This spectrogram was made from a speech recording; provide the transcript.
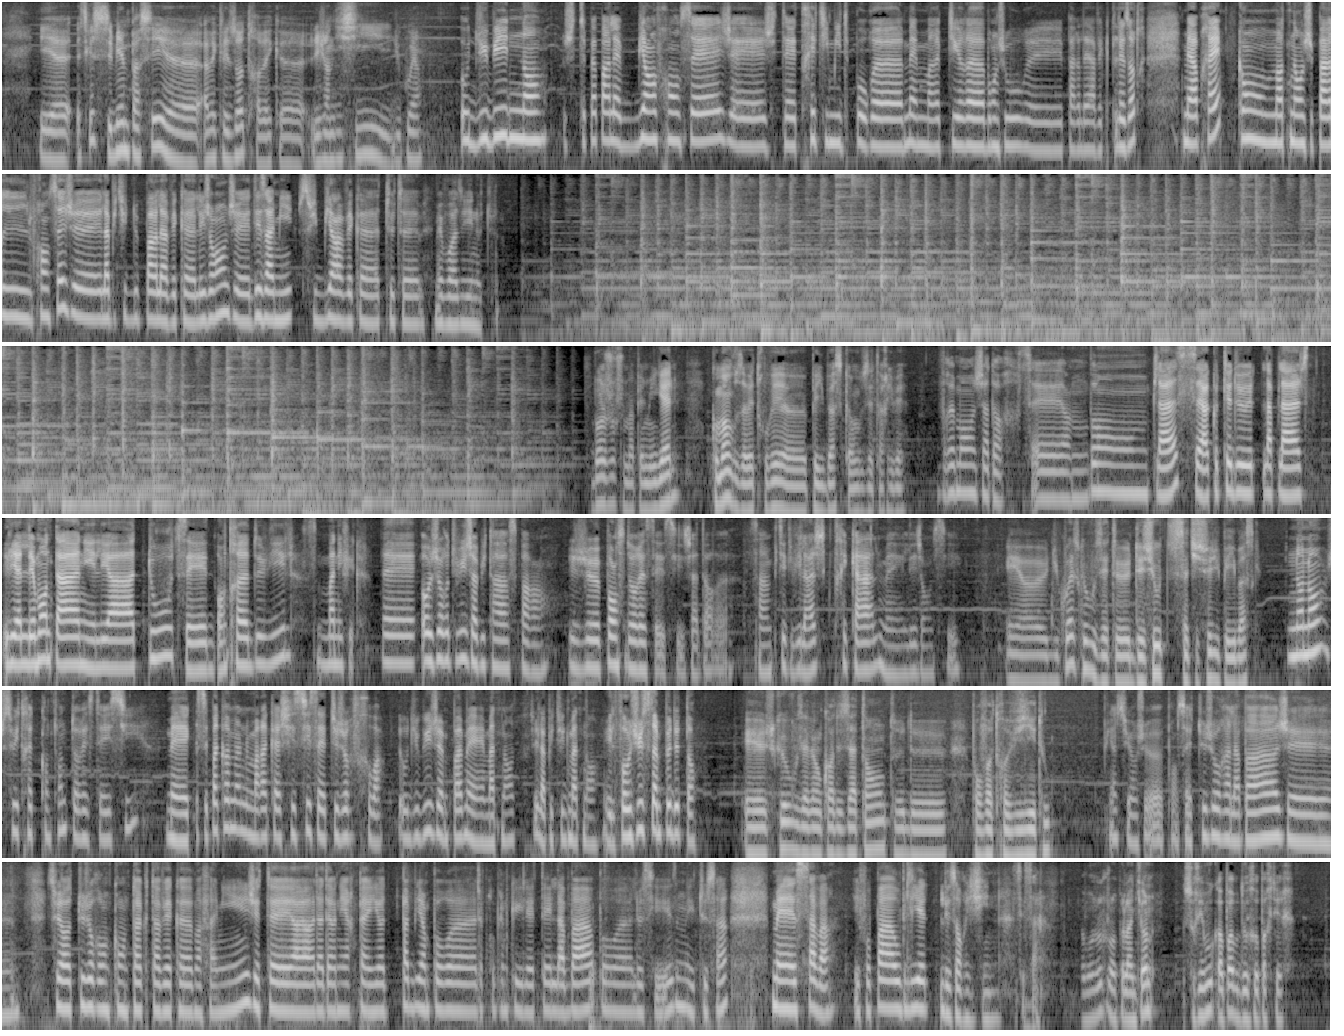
Et euh, est-ce que ça s'est bien passé euh, avec les autres, avec euh, les gens d'ici, du coin Au début, non. Je ne sais pas bien français. J'étais très timide pour même dire bonjour et parler avec les autres. Mais après, quand maintenant je parle français, j'ai l'habitude de parler avec les gens. J'ai des amis. Je suis bien avec toutes mes voisines. Bonjour, je m'appelle Miguel. Comment vous avez trouvé euh, Pays Basque quand vous êtes arrivé? Vraiment, j'adore. C'est une bonne place. C'est à côté de la plage. Il y a les montagnes, il y a tout. C'est entre deux villes. C'est magnifique. Et aujourd'hui, j'habite à Asparin. Je pense de rester ici. J'adore. euh, C'est un petit village très calme et les gens aussi. Et euh, du coup, est-ce que vous êtes déçu ou satisfait du Pays Basque? Non, non, je suis très contente de rester ici. Mais c'est pas comme le Marrakech. Ici, c'est toujours froid. Au début, j'aime pas, mais maintenant, j'ai l'habitude maintenant. Il faut juste un peu de temps. Et est-ce que vous avez encore des attentes de... pour votre vie et tout? Bien sûr, je pensais toujours à là-bas. Je suis toujours en contact avec euh, ma famille. J'étais à la dernière période pas bien pour euh, le problème qu'il était là-bas, pour euh, le séisme et tout ça. Mais ça va. Il faut pas oublier les origines, c'est ça. Bonjour, je m'appelle Antion. Seriez-vous capable de repartir?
